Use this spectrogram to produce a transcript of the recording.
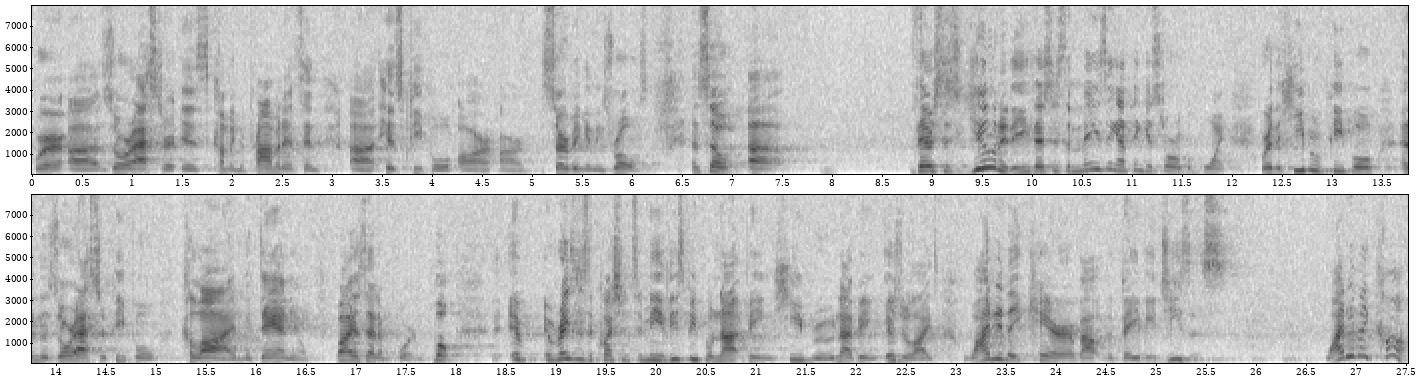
where uh, Zoroaster is coming to prominence and uh, his people are, are serving in these roles. And so uh, there's this unity, there's this amazing, I think, historical point where the Hebrew people and the Zoroaster people collide with Daniel. Why is that important? Well, it, it, raises the question to me these people not being Hebrew, not being Israelites, why do they care about the baby Jesus? Why do they come?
